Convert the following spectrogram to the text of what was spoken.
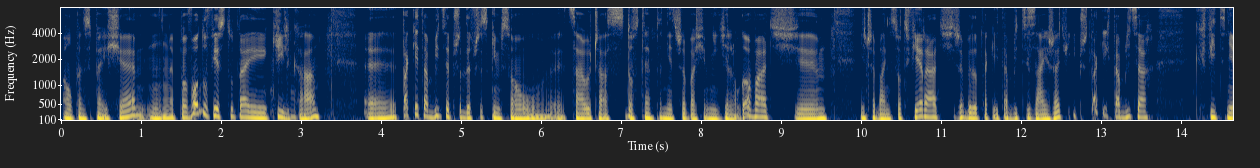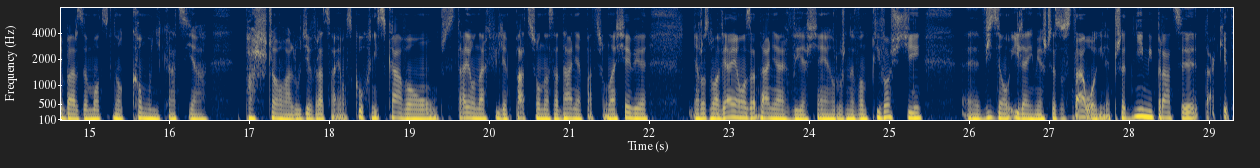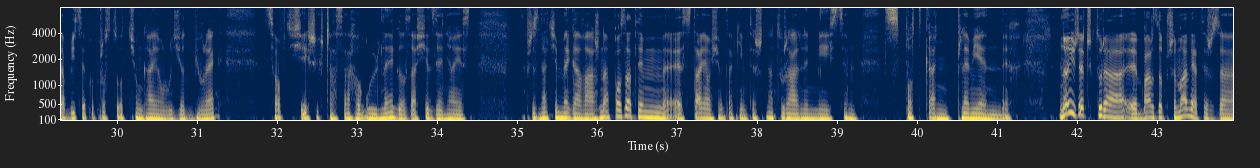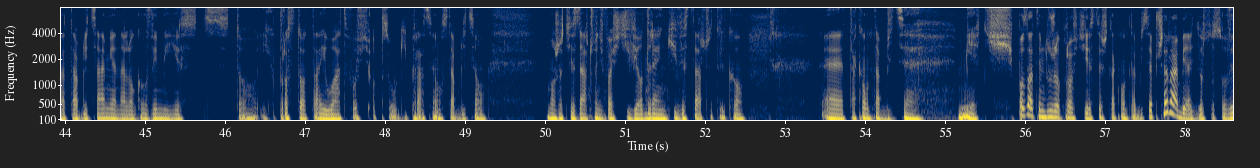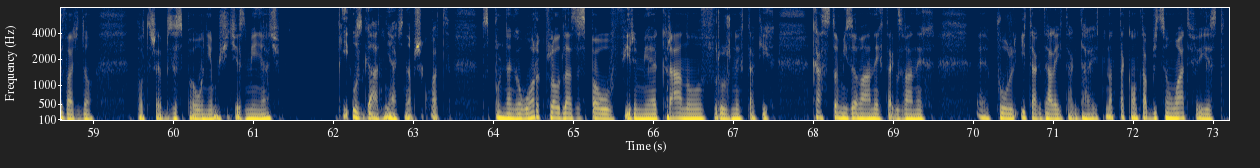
open space. Mm, powodów jest tutaj kilka. E, takie tablice przede wszystkim są e, cały czas dostępne, nie trzeba się nigdzie logować, e, nie trzeba nic otwierać, żeby do takiej tablicy zajrzeć. I przy takich tablicach kwitnie bardzo mocno komunikacja paszczoła. Ludzie wracają z kuchni z kawą, przystają na chwilę, patrzą na zadania, patrzą na siebie, rozmawiają o zadaniach, wyjaśniają różne wątpliwości, widzą ile im jeszcze zostało, ile przed nimi pracy. Takie tablice po prostu odciągają ludzi od biurek co w dzisiejszych czasach ogólnego zasiedzenia jest, przyznacie, mega ważne. Poza tym e, stają się takim też naturalnym miejscem spotkań plemiennych. No i rzecz, która e, bardzo przemawia też za tablicami analogowymi, jest to ich prostota i łatwość obsługi. Pracę z tablicą możecie zacząć właściwie od ręki, wystarczy tylko e, taką tablicę mieć. Poza tym dużo prościej jest też taką tablicę przerabiać, dostosowywać do potrzeb zespołu. Nie musicie zmieniać i uzgadniać na przykład wspólnego workflow dla zespołu w firmie, ekranów, różnych takich customizowanych tak zwanych e, pól i tak dalej, i tak dalej. Nad taką tablicą łatwiej jest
